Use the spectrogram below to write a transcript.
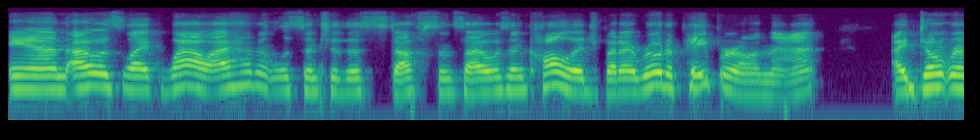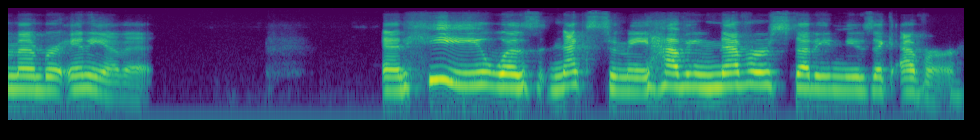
And I was like, wow, I haven't listened to this stuff since I was in college, but I wrote a paper on that. I don't remember any of it. And he was next to me, having never studied music ever.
